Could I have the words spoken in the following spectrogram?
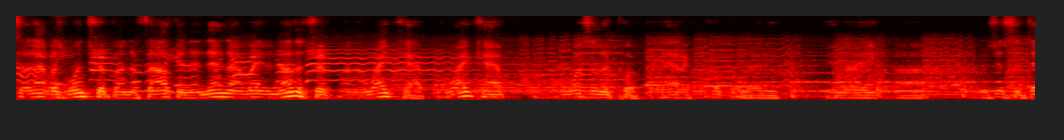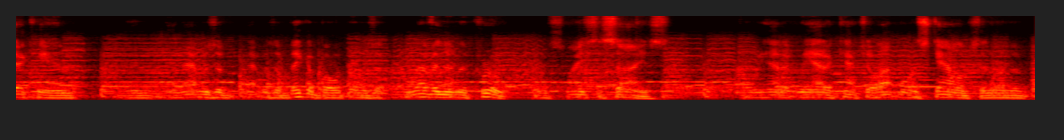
so that was one trip on the Falcon, and then I made another trip on the Whitecap. The Whitecap I wasn't a cook. I had a cook already, and I, uh, I was just a deckhand, and, and that was a that was a bigger boat. There was a, 11 in the crew. It was twice the size. We had to, we had to catch a lot more scallops in order to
